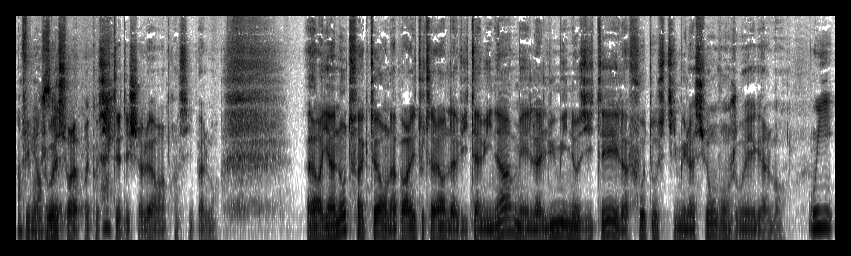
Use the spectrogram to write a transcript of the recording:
influencer. Qui vont jouer sur la précocité des chaleurs, hein, principalement. Alors il y a un autre facteur, on a parlé tout à l'heure de la vitamine A, mais la luminosité et la photostimulation vont jouer également. Oui,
